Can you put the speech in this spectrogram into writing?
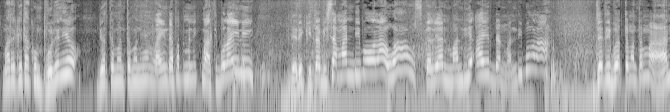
Mari kita kumpulin yuk biar teman-teman yang lain dapat menikmati bola ini jadi kita bisa mandi bola. Wow, sekalian mandi air dan mandi bola. Jadi buat teman-teman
